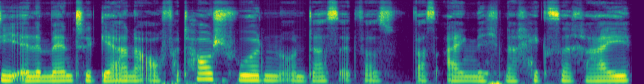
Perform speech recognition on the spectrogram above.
die Elemente gerne auch vertauscht wurden und dass etwas, was eigentlich nach Hexerei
